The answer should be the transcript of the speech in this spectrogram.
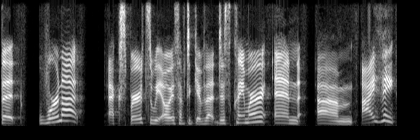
that we're not experts. We always have to give that disclaimer. And um, I think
